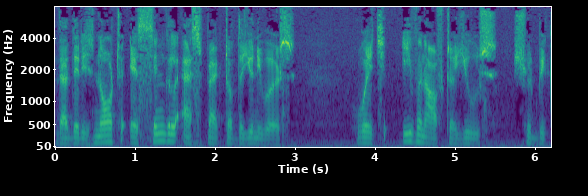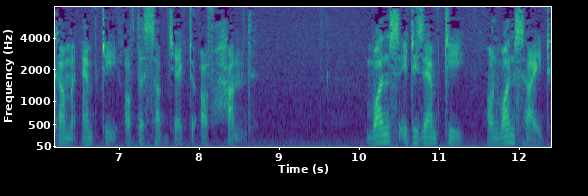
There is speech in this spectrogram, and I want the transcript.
That there is not a single aspect of the universe which, even after use, should become empty of the subject of hamd. Once it is empty on one side,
